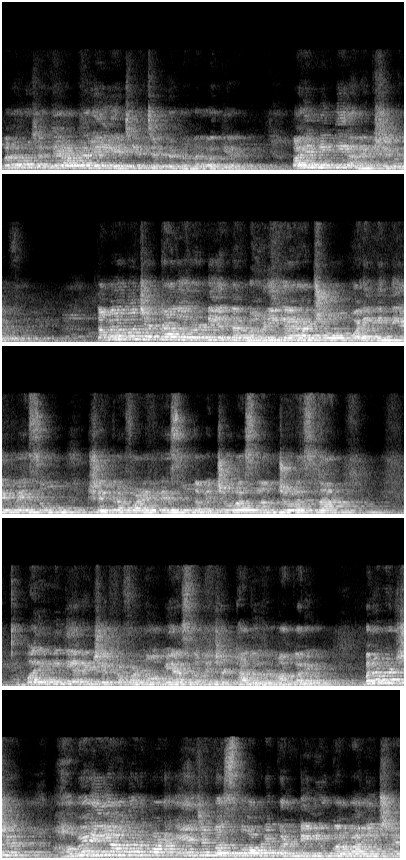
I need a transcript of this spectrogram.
બરાબર છે? અત્યારે આપણે લઈએ છીએ ચેપ્ટર નંબર 11 પરિમિતિ અને ક્ષેત્રફળ તમે લોકો છઠ્ઠા ધોરણની અંદર ભણી ગયા છો. પરિમિતિ એટલે શું? ક્ષેત્રફળ એટલે શું? તમે ચોરસ, લંબચોરસના પરિમિતિ અને ક્ષેત્રફળનો અભ્યાસ તમે છઠ્ઠા ધોરણમાં કર્યો. બરાબર છે? હવે અહીંયા આગળ પણ એ જે વસ્તુ આપણે કન્ટિન્યુ કરવાની છે.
